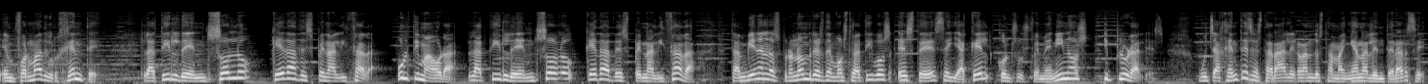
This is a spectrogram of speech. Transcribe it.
en forma de urgente. La tilde en solo queda despenalizada. Última hora, la tilde en solo queda despenalizada. También en los pronombres demostrativos este, ese y aquel con sus femeninos y plurales. Mucha gente se estará alegrando esta mañana al enterarse.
